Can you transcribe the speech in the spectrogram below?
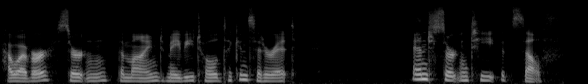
however certain the mind may be told to consider it, and certainty itself.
